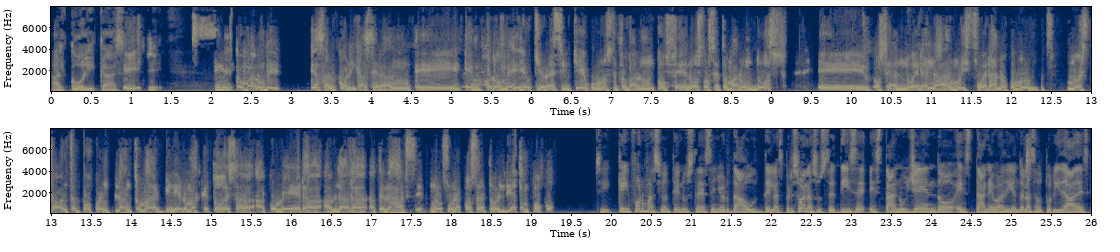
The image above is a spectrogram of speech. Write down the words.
alcohólicas. Eh, eh, Sí, tomaron bebidas alcohólicas, eran eh, en promedio, quiero decir que unos se tomaron un cóctel, otros se tomaron dos, eh, o sea, no era nada muy fuera de lo común. No estaban tampoco en plan tomar, vinieron más que todo a, comer, a, hablar, a, a relajarse. No fue una cosa de todo el día tampoco. Sí. ¿Qué información tiene usted, señor Dau, de las personas? Usted dice, están huyendo, están evadiendo las autoridades.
